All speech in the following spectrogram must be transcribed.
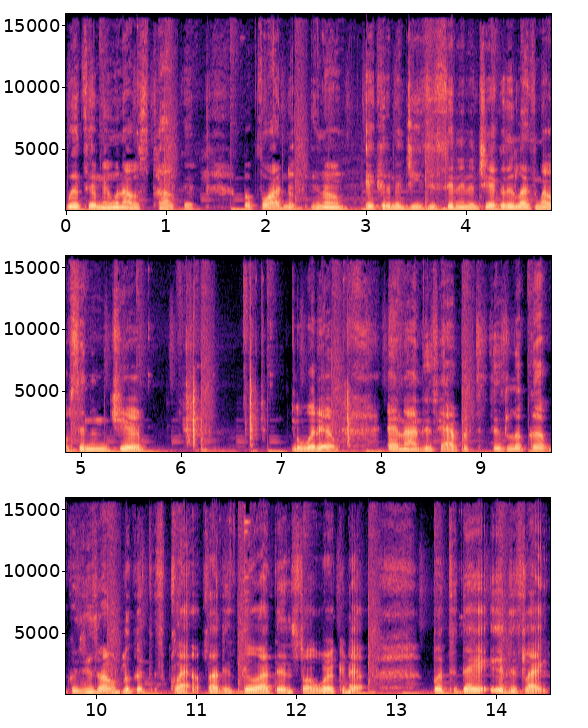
with him. And when I was talking, before I knew, you know, it could have been Jesus sitting in the chair because it looked like somebody was sitting in the chair or whatever. And I just happened to just look up because usually I don't look at this cloud. So I just go out there and start working out. But today it is like,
